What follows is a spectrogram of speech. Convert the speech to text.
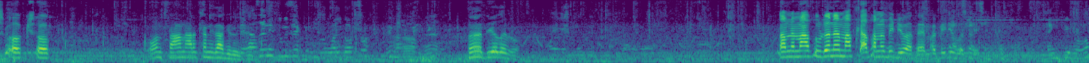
শখ শখ। কোন সান আর খানি লাগে রয়েছে হ্যাঁ দিয়ে সামনে মাছ উঠানের মাছ কাঁচানোর ভিডিও আছে আমার ভিডিও করছি থ্যাংক ইউ বাবা।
